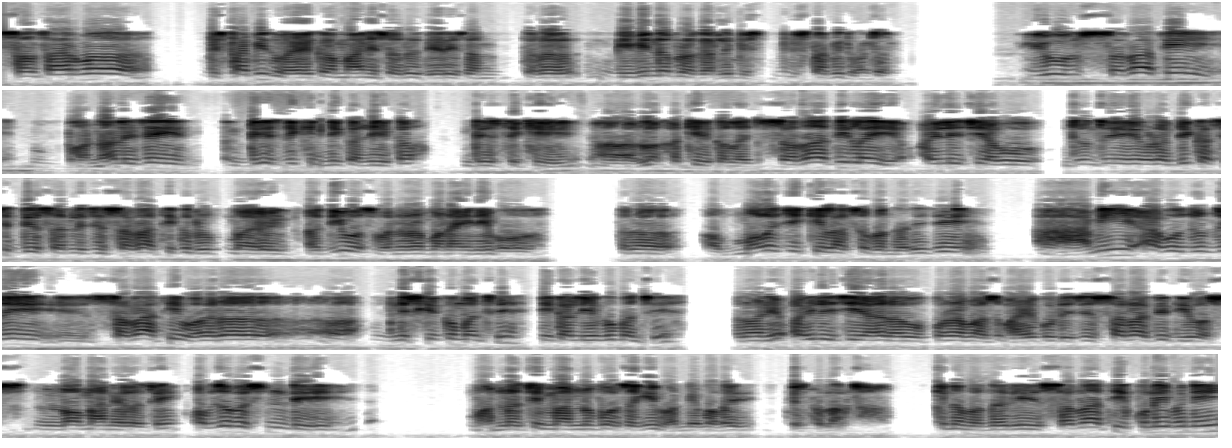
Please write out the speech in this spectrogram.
संसारमा विस्थापित भएका मानिसहरू धेरै छन् तर विभिन्न प्रकारले विस्थापित हुन्छन्। यो शरणार्थी भन्नाले चाहिँ देशदेखि निकालिएका देशदेखि लखटिएकालाई शरणार्थीलाई अहिले चाहिँ अब जुन चाहिँ एउटा विकसित देशहरूले चाहिँ शरणार्थीको रूपमा दिवस भनेर मनाइने भयो। तर मलाई चाहिँ के लाग्छ भन्दाखेरि चाहिँ हामी अब जुन चाहिँ शरणार्थी भएर निस्केको मान्छे निकालिएको मान्छे र अनि अहिले चाहिँ आएर अब पुनर्वास भएकोले चाहिँ शरणार्थी दिवस नमानेर चाहिँ अब्जर्भेसन डे भन्न चाहिँ मान्नुपर्छ कि भन्ने मलाई त्यस्तो लाग्छ। किन भन्दाखेरि शरणार्थी कुनै पनि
